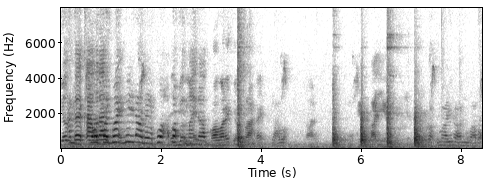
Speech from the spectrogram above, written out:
cái đây Lắp bánh Phải kêu các kêu cái đây Ôm rộng hay tạm ôm rồi Cả cái này cả cái kia nó tạm ôm Cứ lên cho vào này bảo Ờ Cả sân cái đây cả sân cái này Không Không một sân cái đây Không sân cái đây không Ờ Lại một không gì chưa Giờ cái đây khao cái đây Mày mày đâu này phụ Không chuyện mày đâu กองมาได้เสียวปลาได้ปลาโอเคไปเอง Mày đâu anh bảo bảo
